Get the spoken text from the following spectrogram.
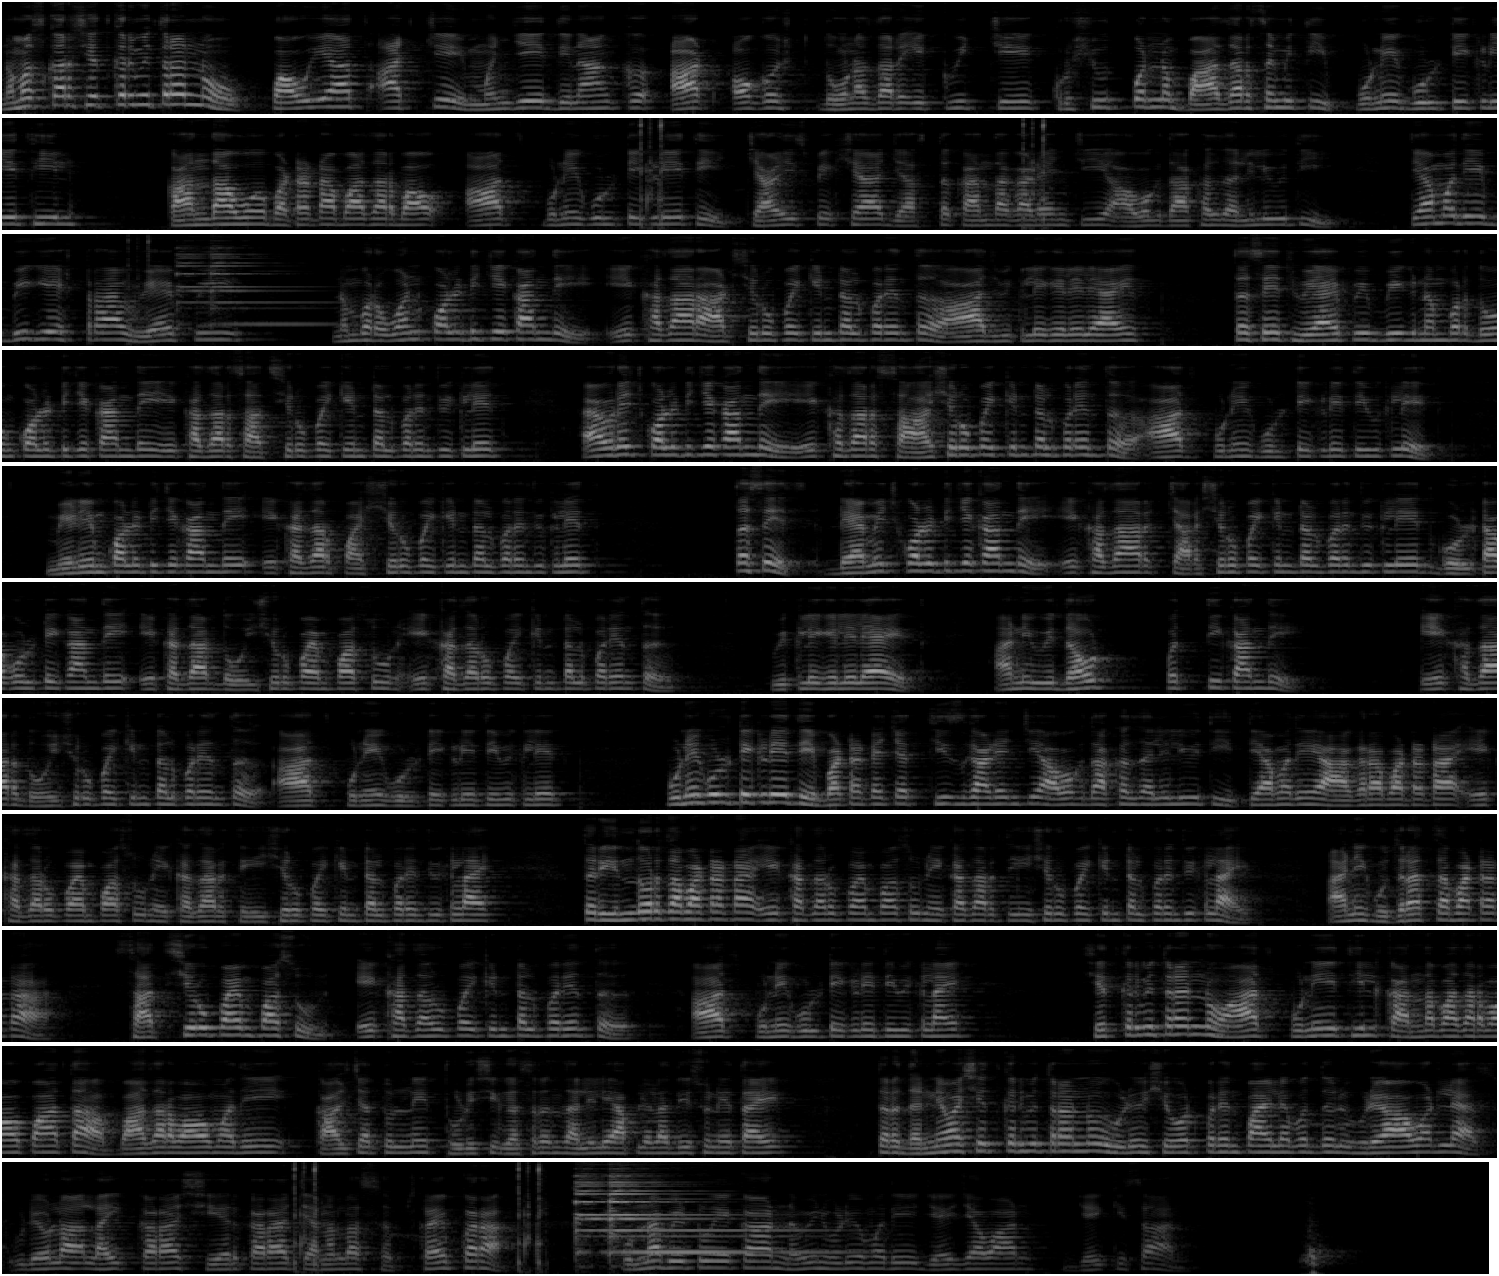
नमस्कार शेतकरी मित्रांनो पाहुयात आजचे म्हणजे दिनांक आठ ऑगस्ट दोन हजार एकवीसचे कृषी उत्पन्न बाजार समिती पुणे गुलटेकडी येथील. कांदा व बटाटा बाजार भाव आज पुणे गुलटेकडी येथे चाळीसपेक्षा जास्त कांदा गाड्यांची आवक दाखल झालेली होती. त्यामध्ये big extra V I P number one क्वालिटीचे कांदे एक हजार आठशे रुपये क्विंटलपर्यंत आज विकले गेलेले आहेत. तसेच V I P big number दोन क्वालिटीचे कांदे एक हजार सातशे रुपये क्विंटलपर्यंत विकलेत. ॲव्हरेज क्वालिटीचे कांदे एक हजार सहाशे रुपये क्विंटलपर्यंत आज पुणे गुलटेकडे ते विकलेत. मिडियम क्वालिटीचे कांदे एक हजार पाचशे रुपये क्विंटलपर्यंत विकलेत. तसेच डॅमेज क्वालिटीचे कांदे एक हजार चारशे रुपये क्विंटलपर्यंत विकलेत. गोल्टा गोल्टी कांदे एक हजार दोनशे रुपयांपासून एक हजार रुपये क्विंटलपर्यंत विकले गेलेले आहेत. आणि विदाऊट पत्ती कांदे एक हजार दोनशे रुपये क्विंटलपर्यंत आज पुणे गुलटेकडे येथे विकलेत. पुणे गुलटेकडे येथे बटाट्याच्या तीस गाड्यांची आवक दाखल झालेली होती. त्यामध्ये आग्रा बटाटा एक हजार रुपयांपासून एक हजार तीनशे रुपये क्विंटलपर्यंत विकला आहे तर इंदोरचा बटाटा एक हजार रुपयांपासून एक हजार तीनशे रुपये क्विंटलपर्यंत विकला आहे आणि गुजरातचा बटाटा सातशे रुपयांपासून एक हजार रुपये क्विंटलपर्यंत आज पुणे गुलटेकडे येथे विकला आहे शेतकरी मित्रांनो आज पुणे येथील कांदा बाजारभाव पाहता बाजारभावामध्ये कालच्या तुलनेत थोडीशी घसरण झालेली आपल्याला दिसून येत आहे. तर धन्यवाद शेतकरी मित्रांनो व्हिडिओ शेवटपर्यंत पाहिल्याबद्दल. व्हिडिओ आवडल्यास व्हिडिओला लाईक करा शेअर करा चॅनलला सबस्क्राईब करा. पुन्हा भेटू एका नवीन व्हिडिओमध्ये. जय जवान जय किसान.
